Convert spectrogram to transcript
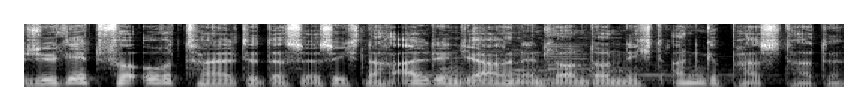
Juliette verurteilte, dass er sich nach all den Jahren in London nicht angepasst hatte.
